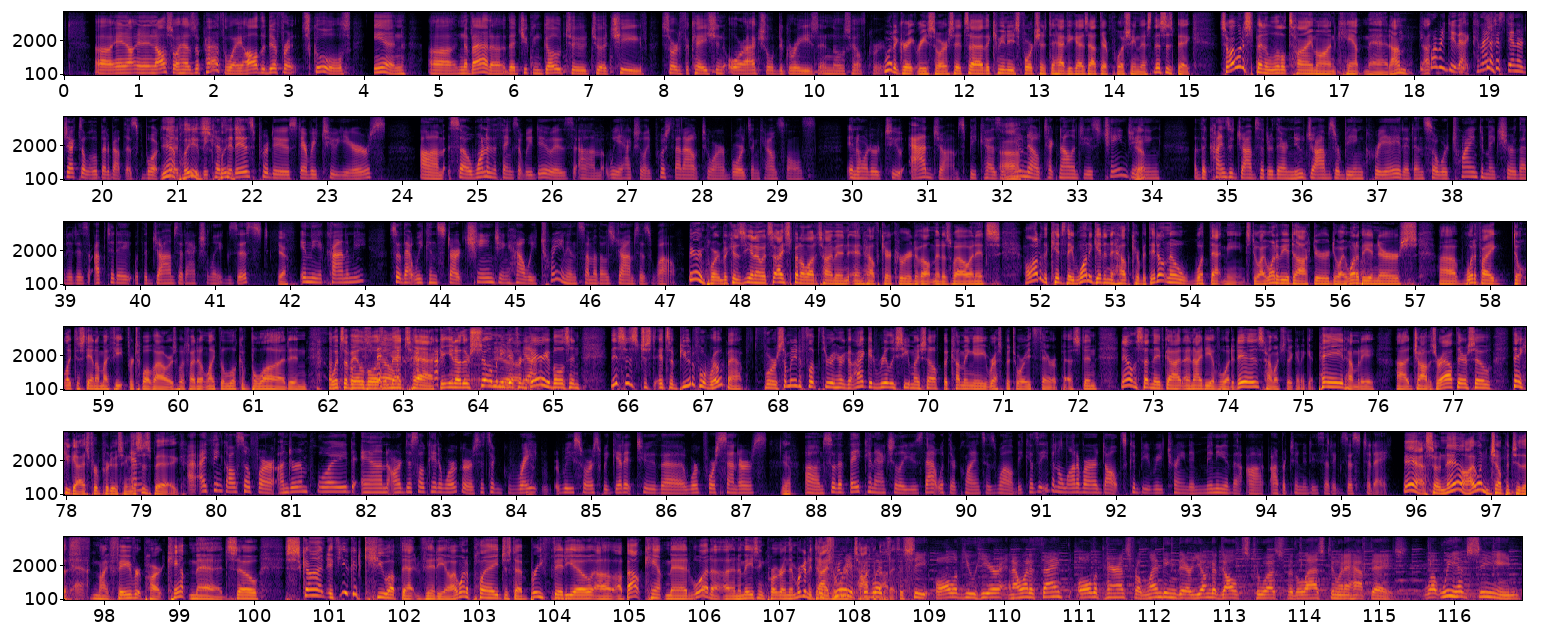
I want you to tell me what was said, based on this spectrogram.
Uh, and, and it also has a pathway, all the different schools in uh, Nevada that you can go to to achieve certification or actual degrees in those health careers. What a great resource! It's uh, the community's fortunate to have you guys out there pushing this. This is big. So I want to spend a little time on Camp Med. I'm before I, we do that. Can yeah. I just interject a little bit about this book? Yeah, please. Too, because please. it is produced every two years. Um, so one of the things that we do is um, we actually push that out to our boards and councils in order to add jobs because as ah. you know technology is changing yep. the kinds of jobs that are there new jobs are being created and so we're trying to make sure that it is up to date with the jobs that actually exist yeah. in the economy so that we can start changing how we train in some of those jobs as well. Very important because you know it's I spent a lot of time in, in healthcare career development as well, and it's a lot of the kids they want to get into healthcare, but they don't know what that means. Do I want to be a doctor? Do I want to be a nurse? Uh, what if I don't like to stand on my feet for 12 hours? What if I don't like the look of blood? And what's available as a med tech? You know, there's so many yeah. different yeah. variables, and this is just it's a beautiful roadmap for somebody to flip through here and go, I could really see myself becoming a respiratory therapist. And now all of a sudden they've got an idea of what it is, how much they're going to get paid, how many uh, jobs are out there. So thank you guys for producing. This and is big. I think also for our underemployed and our dislocated workers, it's a great yeah. resource. We get it to the workforce centers yep. um, so that they can actually use that with their clients as well. Because even a lot of our adults could be retrained in many of the uh, opportunities that exist today. Yeah. So now I want to jump into the yeah. my favorite part, Camp Med. So Scott, if you could cue up that video, I want to play just a brief video uh, about Camp Med. What a, an amazing program! Then we're going to dive. It's really a privilege to see all of you here, and I want to thank all the parents for lending their young adults to us for the last two and a half days. What we have seen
